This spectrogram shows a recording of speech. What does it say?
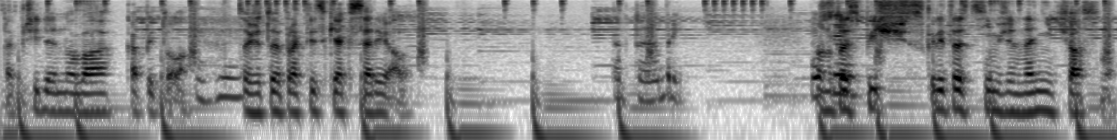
tak přijde nová kapitola. Mm-hmm. Takže to je prakticky jak seriál. Tak to je dobrý. Musím... Ono to je spíš skryté s tím, že není čas, no.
